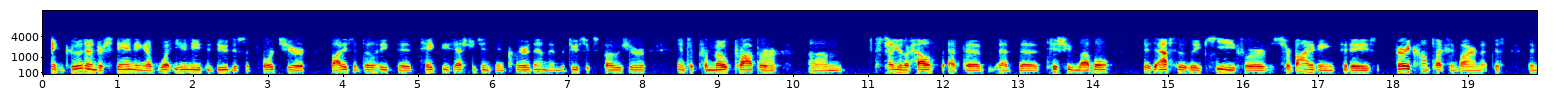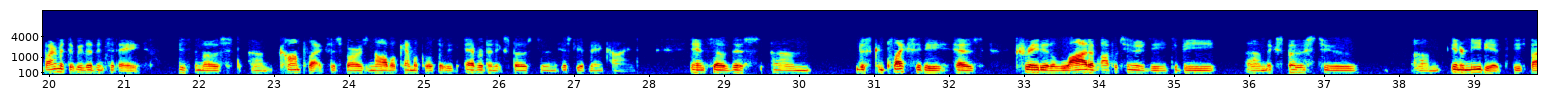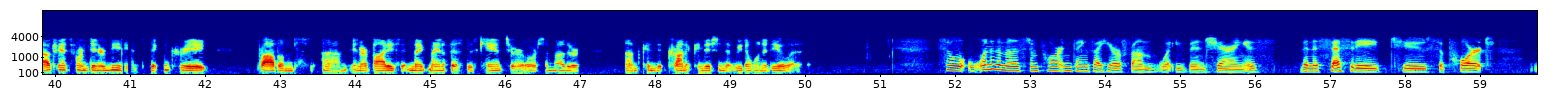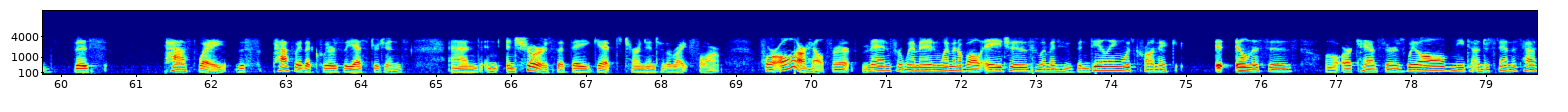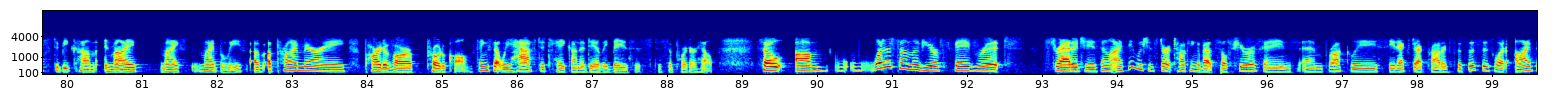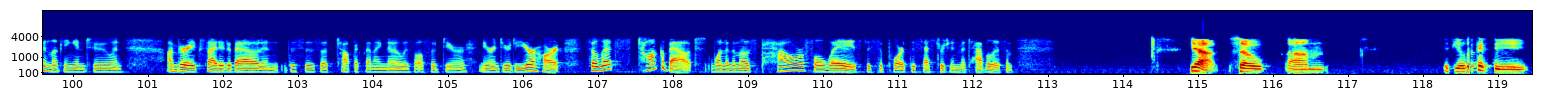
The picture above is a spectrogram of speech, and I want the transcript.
a good understanding of what you need to do to support your body's ability to take these estrogens and clear them and reduce exposure and to promote proper um, cellular health at the at the tissue level is absolutely key for surviving today's very complex environment. This the environment that we live in today is the most um, complex as far as novel chemicals that we've ever been exposed to in the history of mankind. And so this um, this complexity has created a lot of opportunity to be um, exposed to um, intermediates, these biotransformed intermediates that can create problems um, in our bodies that might manifest as cancer or some other um, con- chronic condition that we don't want to deal with. So, one of the most important things I hear from what you've been sharing is the necessity to support this pathway, this pathway that clears the estrogens and in, ensures that they get turned into the right form for all our health, for men, for women, women of all ages, women who've been dealing with chronic illnesses uh, or cancers. We all need to understand this has to become, in my my my belief, a, a primary part of our protocol. Things that we have to take on a daily basis to support our health. So, um, what are some of your favorite strategies? And I think we should start talking about sulforaphanes and broccoli seed extract products because this is what I've been looking into and I'm very excited about, and this is a topic that I know is also dear, near and dear to your heart. So let's talk about one of the most powerful ways to support this estrogen metabolism. Yeah. So um, if you look at the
